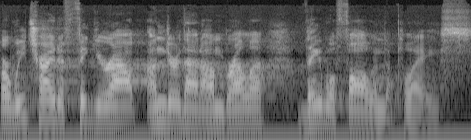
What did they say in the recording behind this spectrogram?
or we try to figure out under that umbrella, they will fall into place.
